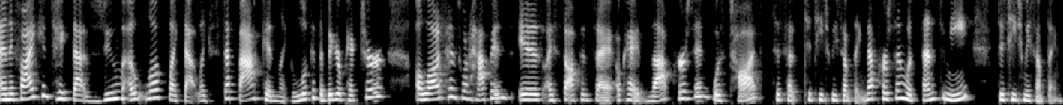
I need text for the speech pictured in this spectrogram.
And if I can take that zoom outlook like that, like step back and like look at the bigger picture, a lot of times what happens is I stop and say, okay, that person was taught to set, to teach me something. That person was sent to me to teach me something.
